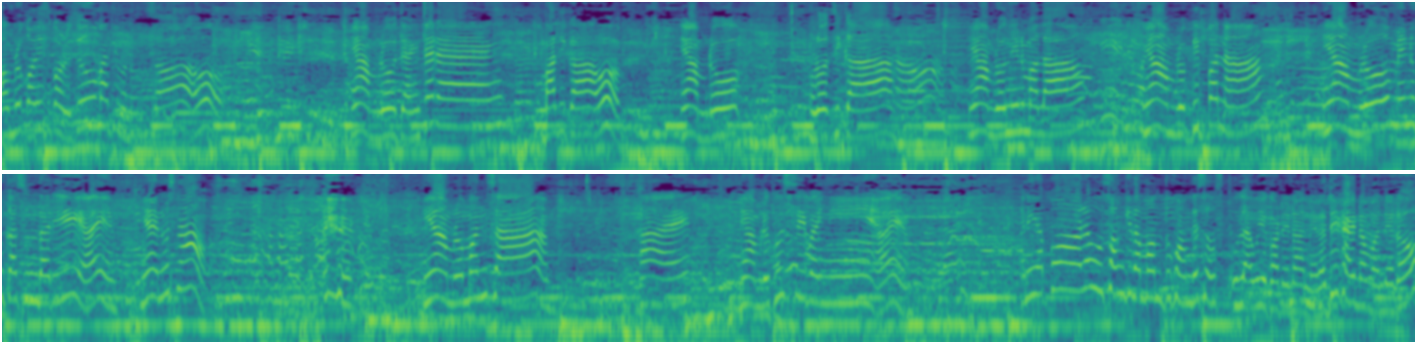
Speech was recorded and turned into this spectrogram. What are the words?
हाम्रो कलेजकोहरू चाहिँ माथि हुनुहुन्छ हो। यहाँ हाम्रो ढ्याङ ट्याङ। बालिका हो। यहाँ हाम्रो रोजिका यहाँ हाम्रो निर्मला यहाँ हाम्रो विपना यहाँ हाम्रो मेनुका सुन्दरी है। यहाँ हेर्नुहोस् न। यहाँ हाम्रो मनसा हाई यहाँ हाम्रो खुसी बहिनी है। अनि यहाँ पर ऊ सङ्गीता मन दुखाउँदैछ उस- उसलाई उयो गरेर भनेर देखाएन भनेर हो।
